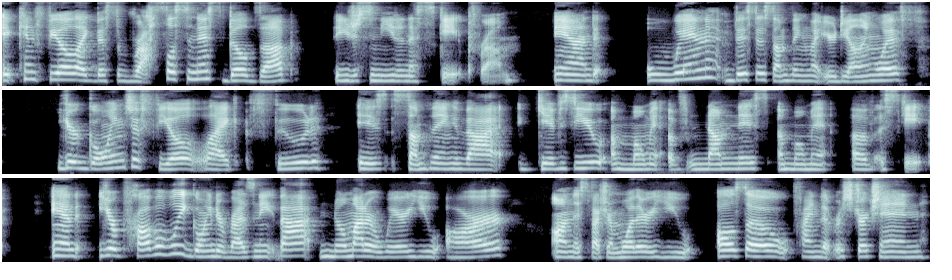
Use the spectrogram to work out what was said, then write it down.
it can feel like this restlessness builds up that you just need an escape from. And when this is something that you're dealing with, you're going to feel like food is something that gives you a moment of numbness, a moment of escape. And you're probably going to resonate that no matter where you are on the spectrum, whether you also find that restriction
